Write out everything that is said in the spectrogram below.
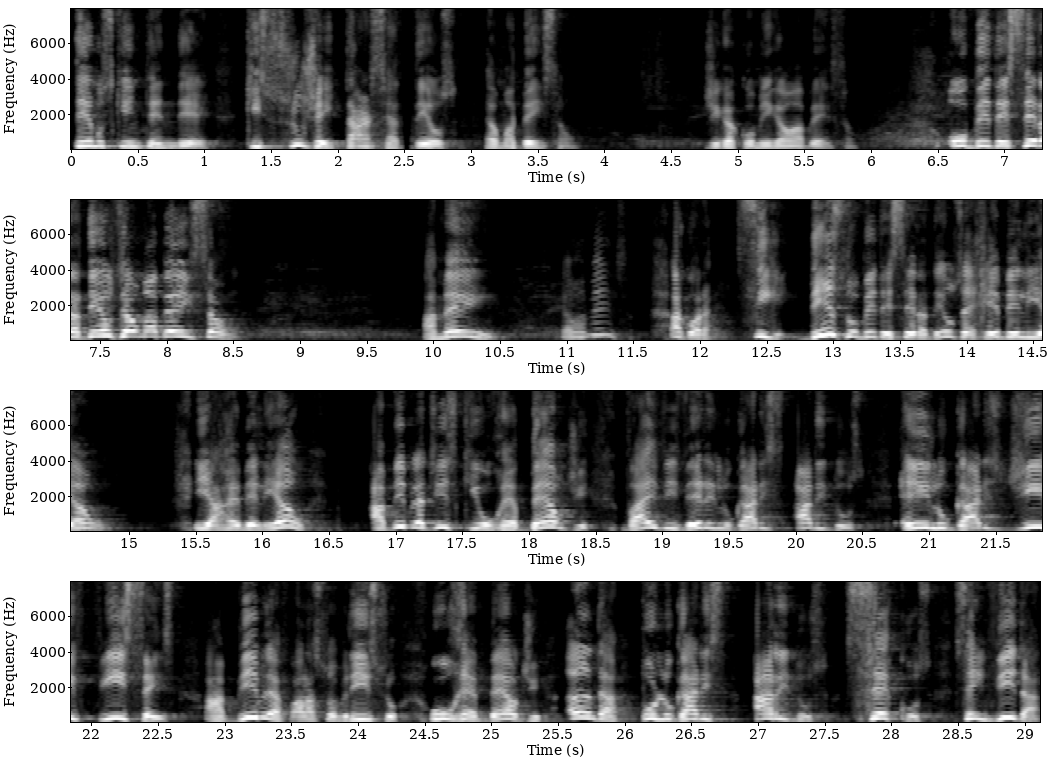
Temos que entender que sujeitar-se a Deus é uma bênção. Diga comigo, é uma bênção. Obedecer a Deus é uma bênção. Amém? É uma bênção. Agora, se desobedecer a Deus é rebelião. E a rebelião, a Bíblia diz que o rebelde vai viver em lugares áridos, em lugares difíceis. A Bíblia fala sobre isso. O rebelde anda por lugares áridos, secos, sem vida,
